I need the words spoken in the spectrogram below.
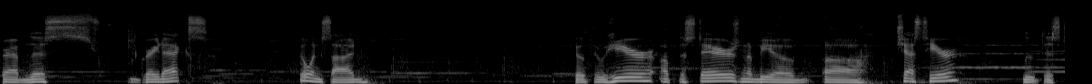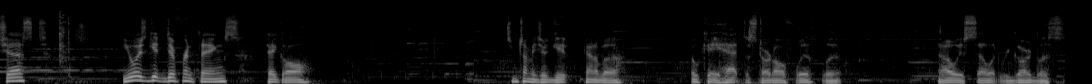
Grab this great axe. Go inside. Go through here, up the stairs, and there'll be a uh, chest here. Loot this chest. You always get different things. Take all. Sometimes you'll get kind of a okay hat to start off with, but I always sell it regardless.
